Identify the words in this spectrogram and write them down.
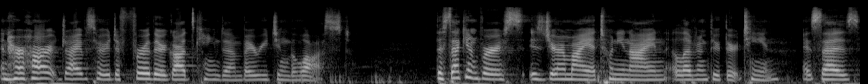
and her heart drives her to further God's kingdom by reaching the lost. The second verse is Jeremiah 29 11 through 13. It says,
